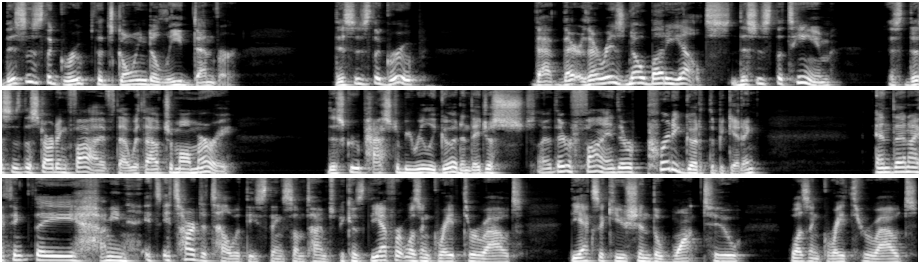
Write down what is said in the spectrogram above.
This is the group that's going to lead Denver. This is the group that there there is nobody else. This is the team. This this is the starting five that without Jamal Murray, this group has to be really good. And they just they were fine. They were pretty good at the beginning. And then I think they, I mean, it's it's hard to tell with these things sometimes because the effort wasn't great throughout. The execution, the want to, wasn't great throughout.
